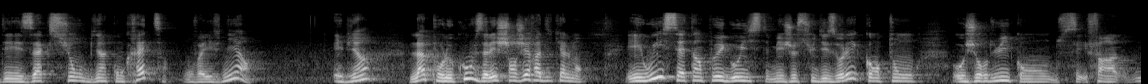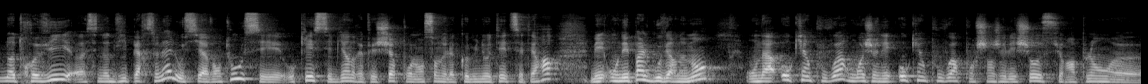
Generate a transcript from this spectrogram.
des actions bien concrètes, on va y venir, eh bien là, pour le coup, vous allez changer radicalement. Et oui, c'est un peu égoïste, mais je suis désolé, quand on, aujourd'hui, enfin, notre vie, euh, c'est notre vie personnelle aussi avant tout, c'est ok, c'est bien de réfléchir pour l'ensemble de la communauté, etc. Mais on n'est pas le gouvernement, on n'a aucun pouvoir, moi je n'ai aucun pouvoir pour changer les choses sur un plan euh,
